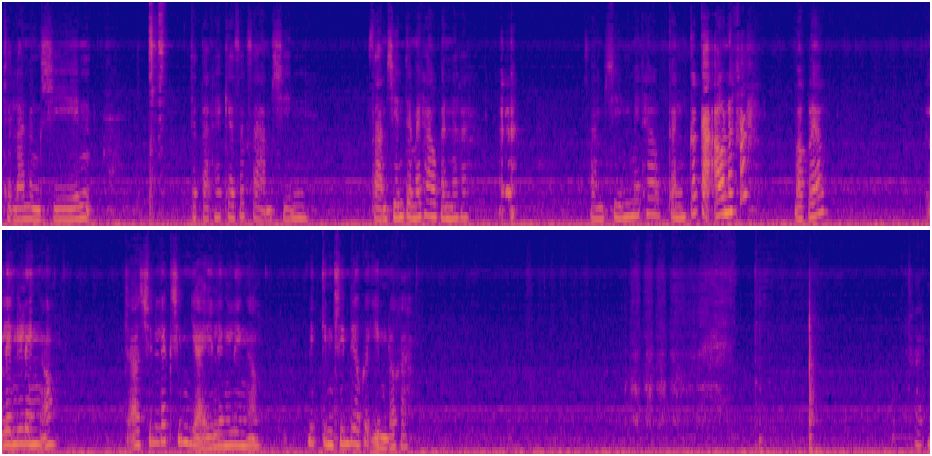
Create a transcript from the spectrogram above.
เสร็จแล้วหนึ่งชิ้น จะตัดให้แกสักสามชิ้นสามชิ้นแต่ไม่เท่ากันนะคะสามชิ้นไม่เท่ากันก็กะเอานะคะ บอกแล้ว เล็งๆเอาจะเอาชิ้นเล็กชิ้นใหญ่เล็งๆเอานี่กินชิ้นเดียวก็อิ่มแล้วค่ะขาดไหม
